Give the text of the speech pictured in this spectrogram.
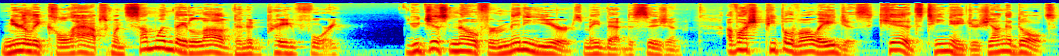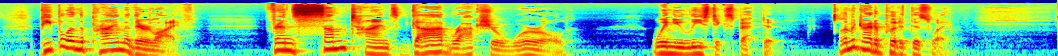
nearly collapse when someone they loved and had prayed for, you just know for many years made that decision. I've watched people of all ages, kids, teenagers, young adults, people in the prime of their life. Friends, sometimes God rocks your world when you least expect it. Let me try to put it this way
